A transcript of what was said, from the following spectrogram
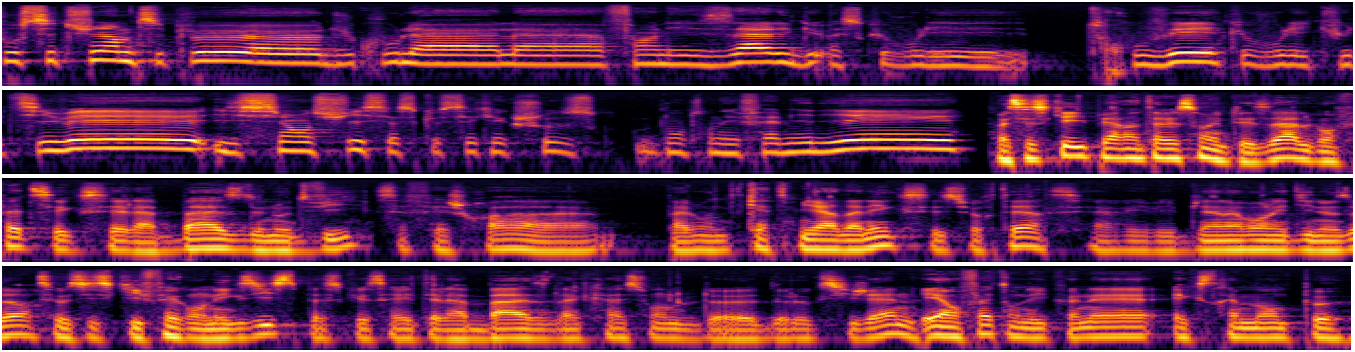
Pour situer un petit peu, euh, du coup, la, la, fin, les algues, est-ce que vous les trouvez, que vous les cultivez Ici en Suisse, est-ce que c'est quelque chose dont on est familier? Bah, C'est ce qui est hyper intéressant avec les algues, en fait, c'est que c'est la base de notre vie. Ça fait, je crois, euh, pas loin de 4 milliards d'années que c'est sur Terre. C'est arrivé bien avant les dinosaures. C'est aussi ce qui fait qu'on existe, parce que ça a été la base de la création de, l'oxygène. Et en fait, on les connaît extrêmement peu.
